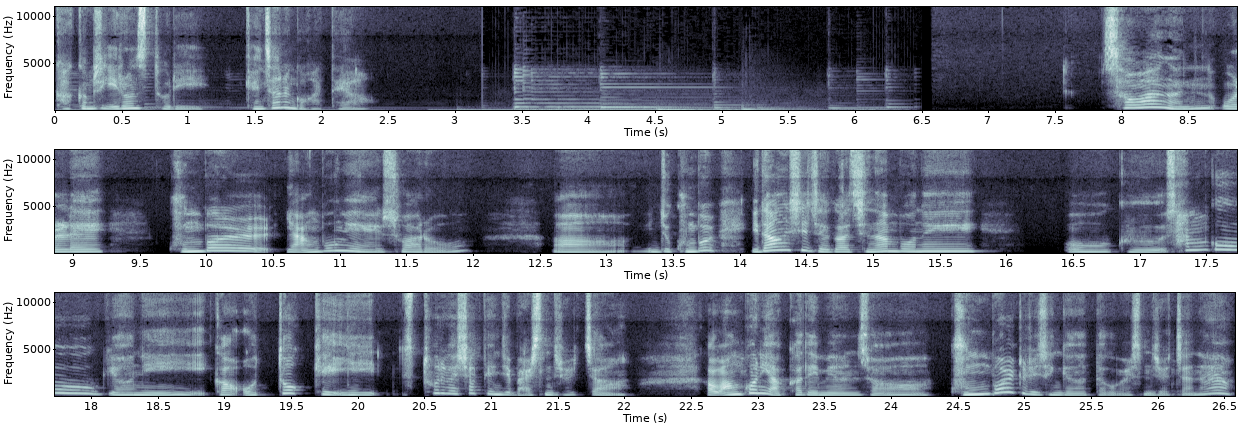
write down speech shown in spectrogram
가끔씩 이런 스토리 괜찮은 것 같아요. 서왕은 원래 군벌 양봉의 수하로 어 인제 군벌 이 당시 제가 지난번에 어 그 삼국 연의가 어떻게 이 스토리가 시작된지 말씀드렸죠. 그러니까 왕권이 약화되면서 군벌들이 생겨났다고 말씀드렸잖아요.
